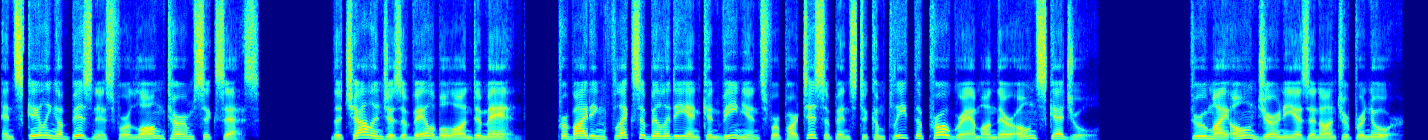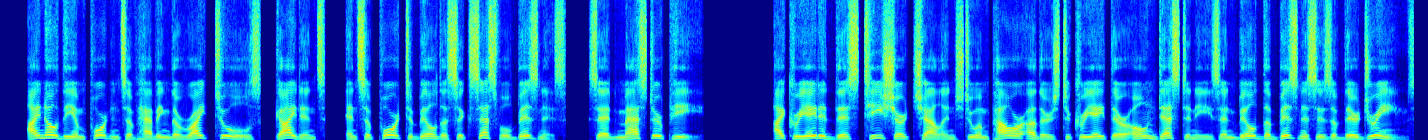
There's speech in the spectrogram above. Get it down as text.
and scaling a business for long-term success. The challenge is available on demand, providing flexibility and convenience for participants to complete the program on their own schedule. Through my own journey as an entrepreneur, I know the importance of having the right tools, guidance, and support to build a successful business, said Master P. I created this t shirt challenge to empower others to create their own destinies and build the businesses of their dreams,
